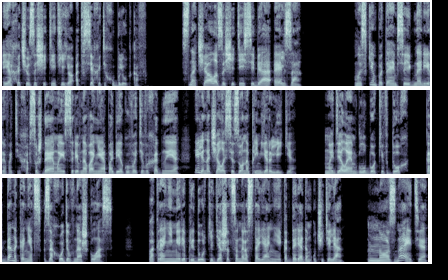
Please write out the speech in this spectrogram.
Я хочу защитить ее от всех этих ублюдков. Сначала защити себя, Эльза. Мы с Ким пытаемся игнорировать их, обсуждая мои соревнования по бегу в эти выходные или начало сезона премьер-лиги. Мы делаем глубокий вдох, когда, наконец, заходим в наш класс. По крайней мере, придурки держатся на расстоянии, когда рядом учителя. Но знаете,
